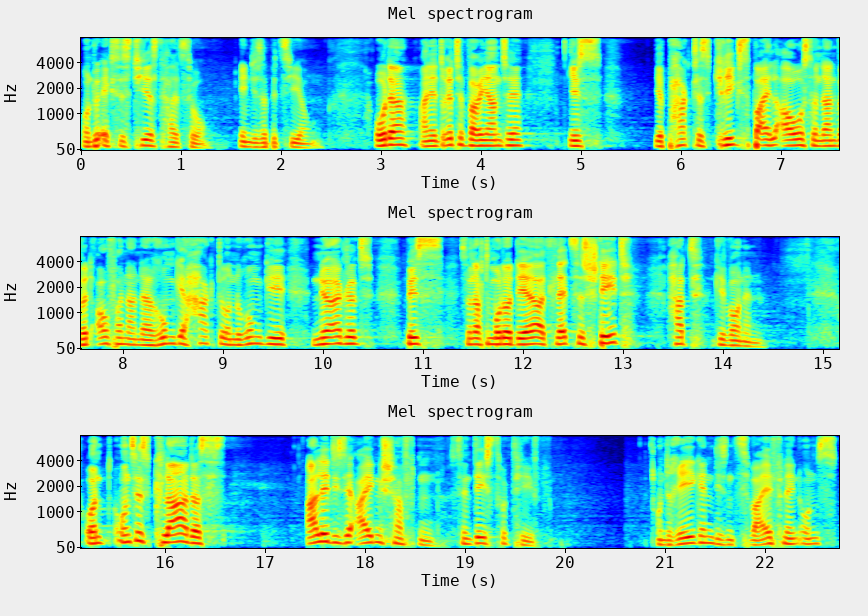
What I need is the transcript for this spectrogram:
und du existierst halt so in dieser Beziehung. Oder eine dritte Variante ist, ihr packt das Kriegsbeil aus und dann wird aufeinander rumgehackt und rumgenörgelt, bis so nach dem Motto, der als letztes steht, hat gewonnen. Und uns ist klar, dass alle diese Eigenschaften sind destruktiv und regen diesen Zweifel in uns.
